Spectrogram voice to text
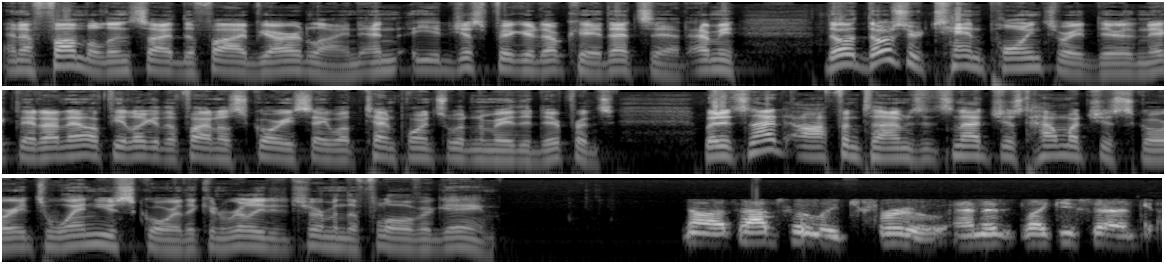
and a fumble inside the five yard line. And you just figured, okay, that's it. I mean, th- those are 10 points right there, Nick. That I know if you look at the final score, you say, well, 10 points wouldn't have made the difference. But it's not oftentimes, it's not just how much you score, it's when you score that can really determine the flow of a game. No, that's absolutely true. And it, like you said, it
